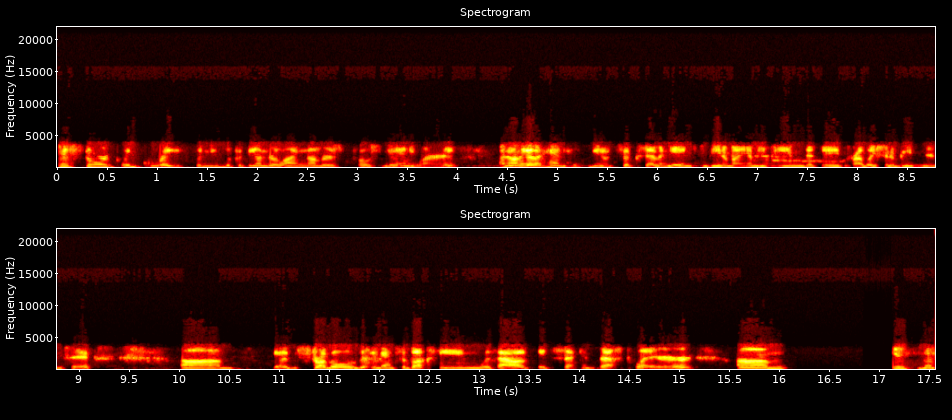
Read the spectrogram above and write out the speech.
historically great when you look at the underlying numbers post January. And on the other hand, you know, took seven games to beat a Miami team that they probably should have beaten in six. Um, struggled against the Bucks team without its second best player. Um, is this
